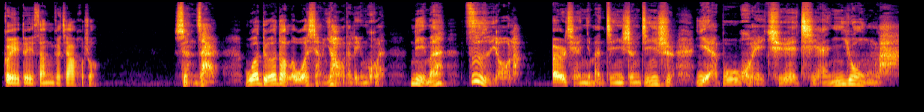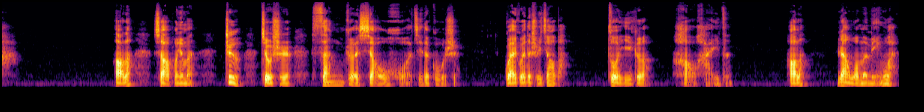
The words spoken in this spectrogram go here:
鬼对三个家伙说：“现在我得到了我想要的灵魂，你们自由了，而且你们今生今世也不会缺钱用啦。”好了，小朋友们，这就是。三个小伙计的故事，乖乖的睡觉吧，做一个好孩子。好了，让我们明晚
